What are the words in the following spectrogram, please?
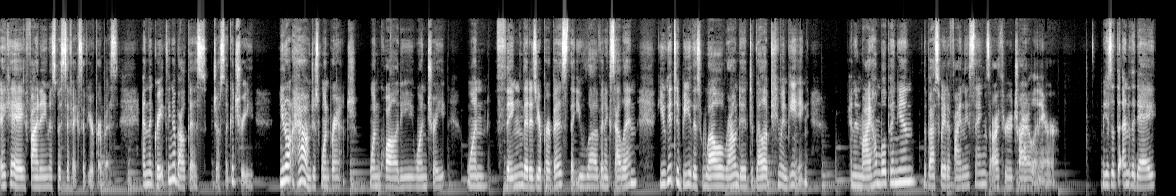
aka finding the specifics of your purpose. And the great thing about this, just like a tree, you don't have just one branch, one quality, one trait, one thing that is your purpose that you love and excel in. You get to be this well rounded, developed human being. And in my humble opinion, the best way to find these things are through trial and error. Because at the end of the day,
